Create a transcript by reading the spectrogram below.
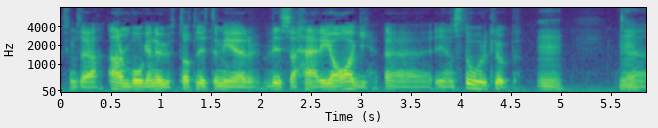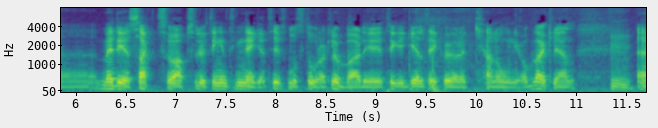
ska man säga, armbågen utåt, lite mer visa här är jag eh, i en stor klubb. Eh, med det sagt så absolut ingenting negativt mot stora klubbar. Det tycker GLTK gör ett kanonjobb verkligen. Eh,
